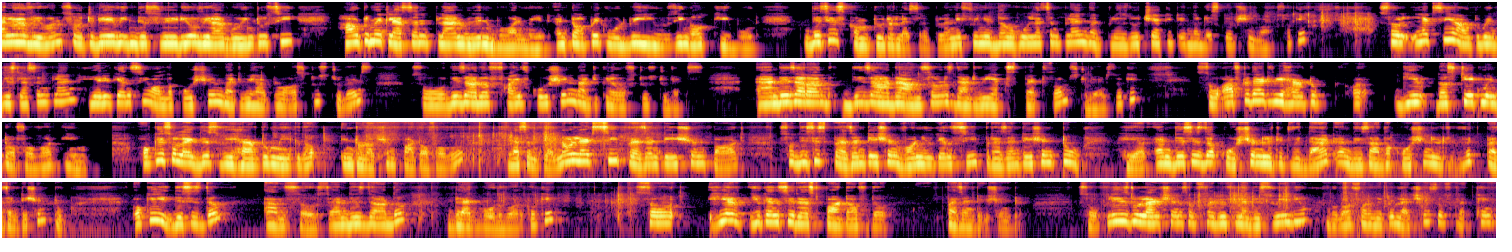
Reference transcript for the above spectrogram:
Hello everyone. So today in this video we are going to see how to make lesson plan within one minute and topic would be using a keyboard. This is computer lesson plan. If you need the whole lesson plan then please do check it in the description box. Okay. So let's see how to make this lesson plan. Here you can see all the question that we have to ask to students. So these are the five questions that you can ask to students. And these are these are the answers that we expect from students. Okay. So after that we have to give the statement of our aim. Okay so like this we have to make the introduction part of our lesson plan. Now let's see presentation part. So this is presentation 1 you can see presentation 2 here. And this is the question related with that. And these are the question related with presentation 2 okay this is the answers. And these are the blackboard work. Okay so here you can see rest part of the presentation too so please do like, share, and subscribe if you like this video. Do not forget to like, share, subscribe. Thank you.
